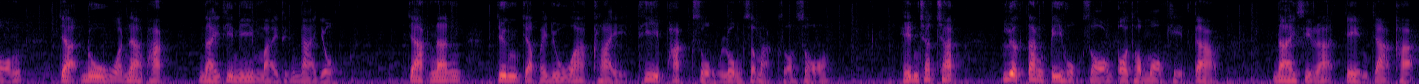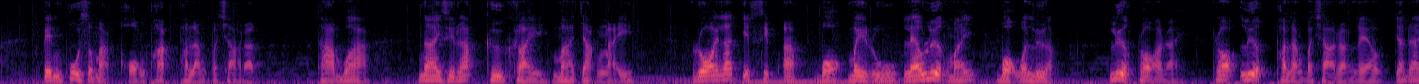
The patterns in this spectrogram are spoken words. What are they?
2. จะดูหัวหน้าพักในที่นี้หมายถึงนายก จากนั้นจึงจะไปดูว่าใครที่พักส่งลงสมัครสส เห็นชัดๆ เลือกตั้งปี 62 กทมเขต 9 นายศิระเจนจาคะ เป็นผู้สมัครของพรรคพลังประชารัฐ ถามว่านายศิระคือใครมาจากไหน ร้อยละ 70 อัพบอกไม่รู้แล้วเลือกไหม บอกว่าเลือก เลือกเพราะอะไร เพราะเลือกพลังประชารัฐแล้วจะได้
